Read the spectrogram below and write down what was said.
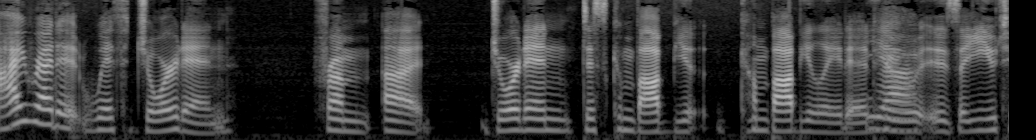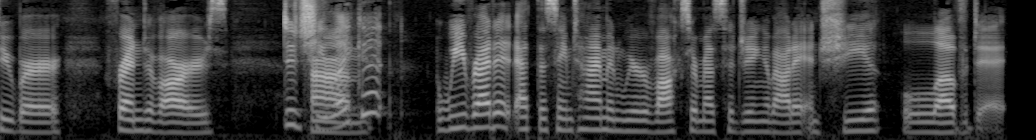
I read it with Jordan from uh, Jordan Discombobulated, Yeah. who is a YouTuber friend of ours. did she like Um, it? We read it at the same time and we were Voxer messaging about it, and she loved it.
